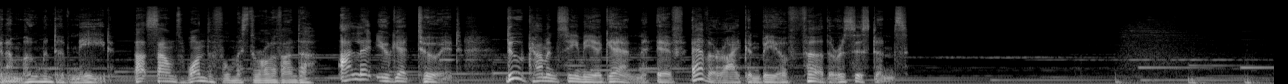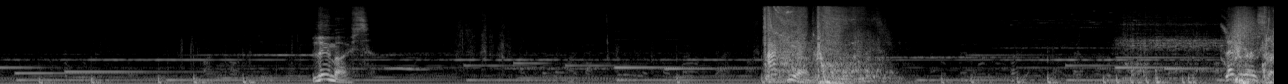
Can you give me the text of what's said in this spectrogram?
in a moment of need. That sounds wonderful, Mr. Ollivander. I'll let you get to it. Do come and see me again if ever I can be of further assistance. Lumos. Accio. Levioso.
